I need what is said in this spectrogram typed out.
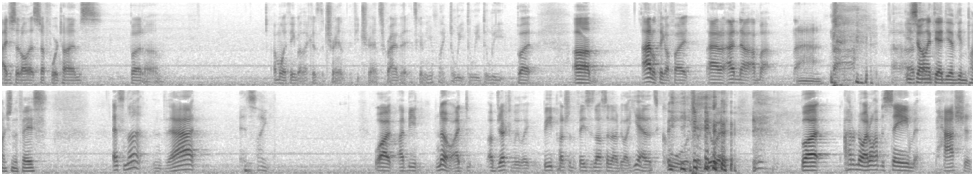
I just did all that stuff four times, but um, I'm only thinking about that because the tran if you transcribe it, it's gonna be like delete, delete, delete. But um, I don't think I'll fight. I, don't- I no, I'm not. Nah, Mm. nah, nah, You that's don't like the idea of getting punched in the face? It's not that. It's like, well, I, I mean, no, I d- objectively like being punched in the face is not something I'd be like, yeah, that's cool, let's go do it. But I don't know. I don't have the same passion.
